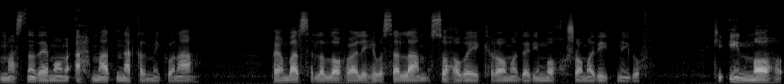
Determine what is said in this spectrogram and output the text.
مسند امام احمد نقل می‌کنه. پیامبر صلی الله علیه و سلم صحابه کرام در این ماه خوش آمدید می‌گفت که این ماه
